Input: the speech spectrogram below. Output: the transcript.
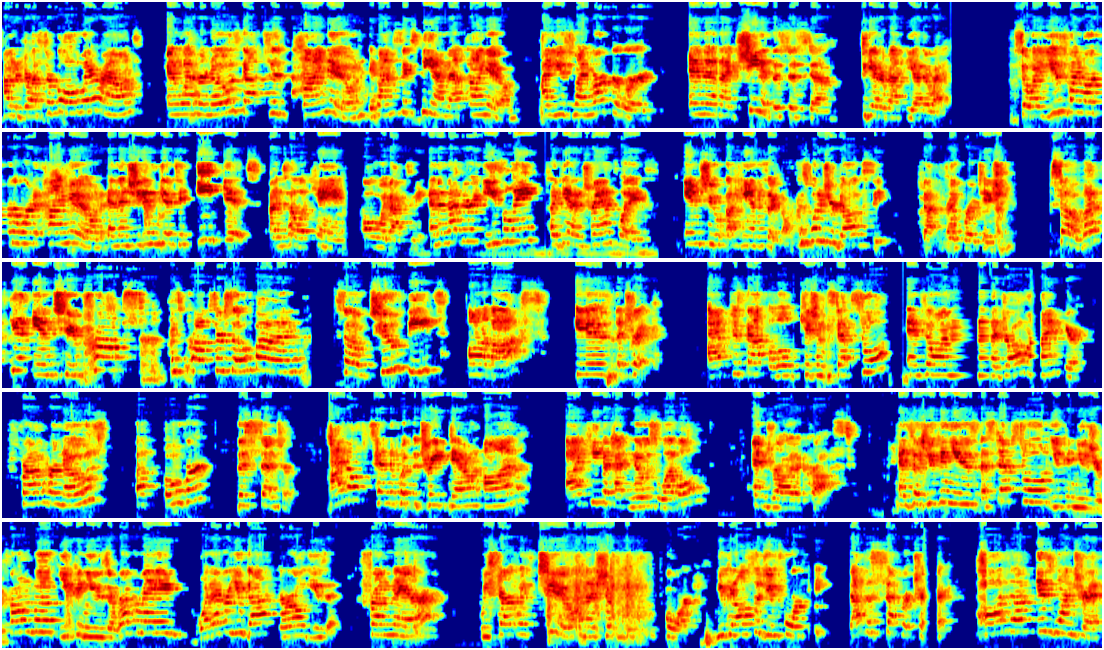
I'm going to draw a circle all the way around. And when her nose got to high noon, if I'm 6 p.m., that's high noon, I used my marker word and then I cheated the system to get her back the other way. So I used my marker word at high noon and then she didn't get to eat it until it came all the way back to me. And then that very easily, again, translates into a hand signal. Because what does your dog see? That flip rotation. So let's get into props, because props are so fun. So two feet on a box is a trick. I've just got a little kitchen step stool, and so I'm gonna draw a line here from her nose up over the center. I don't tend to put the treat down on. I keep it at nose level and draw it across. And so you can use a step stool, you can use your phone book, you can use a Rubbermaid, whatever you got, girl, use it. From there, we start with two. I'm going to show you four. You can also do four feet. That's a separate trick. Paws up is one trick.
